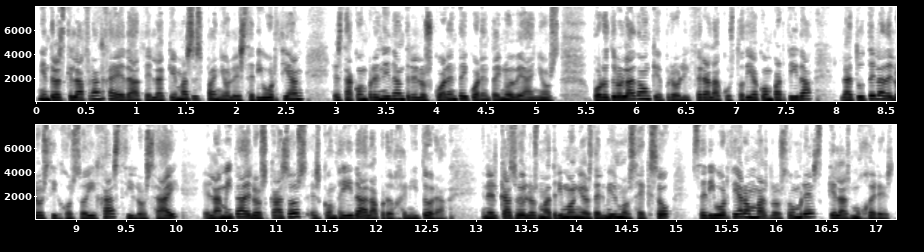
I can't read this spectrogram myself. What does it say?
mientras que la franja de edad en la que más españoles se divorcian está comprendida entre los 40 y 49 años. Por otro lado, aunque prolifera la custodia compartida, la tutela de los hijos o hijas, si los hay, en la mitad de los casos es concedida a la progenitora. En el caso de los matrimonios del mismo sexo, se divorciaron más los hombres que las mujeres,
